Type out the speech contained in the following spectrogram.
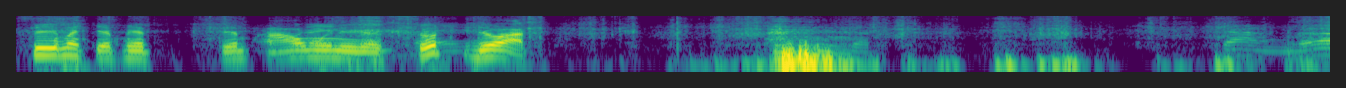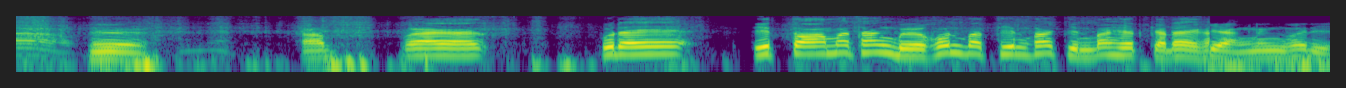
FC มาเก็บเห็ดเตรียมหาวมื้อนี้ก็สุดยอดจ้างแล้วเออครับว่าผู้ใด ติดต่อมาทางเบอร์คนปัทินพระกินพระเฮ็ดก็ได้ครับอย่างหนึ่งพอดี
